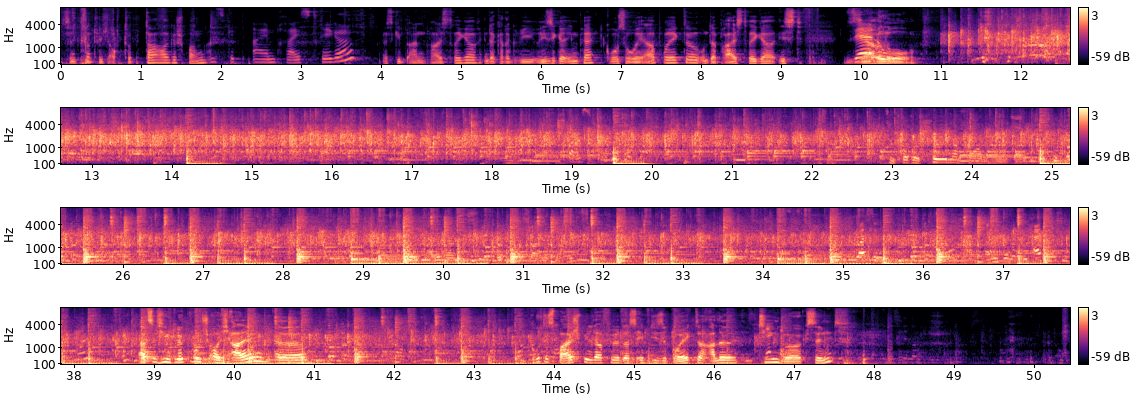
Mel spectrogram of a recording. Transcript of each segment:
Sind natürlich auch total gespannt. Es gibt einen Preisträger. Es gibt einen Preisträger in der Kategorie Riesiger Impact, große OER-Projekte und der Preisträger ist. Serlo. Foto schön nach vorne. Herzlichen Glückwunsch euch allen. Äh, gutes Beispiel dafür, dass eben diese Projekte alle Teamwork sind.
